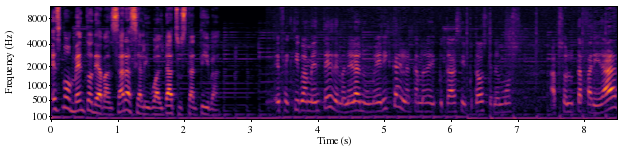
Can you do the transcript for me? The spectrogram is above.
Es momento de avanzar hacia la igualdad sustantiva. Efectivamente, de manera numérica, en la Cámara de Diputadas y Diputados tenemos absoluta paridad,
